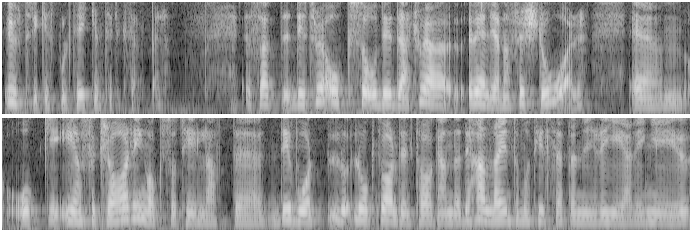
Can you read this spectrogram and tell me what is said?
Utrikespolitiken till exempel. Så att det tror jag också, och det där tror jag väljarna förstår. Ehm, och är en förklaring också till att eh, det är vårt lågt valdeltagande. Det handlar inte om att tillsätta en ny regering i EU.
